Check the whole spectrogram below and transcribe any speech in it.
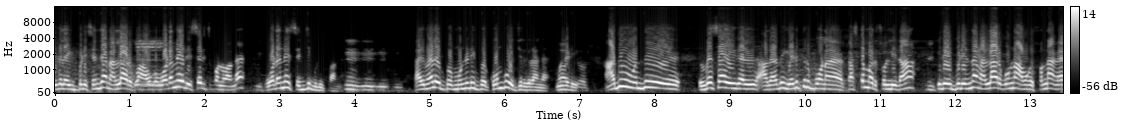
இதுல இப்படி செஞ்சா நல்லா இருக்கும் அவங்க உடனே ரிசர்ச் பண்ணுவாங்க. உடனே செஞ்சு முடிப்பாங்க மேல இப்ப முன்னாடி இப்ப கொம்பு வச்சிருக்காங்க முன்னாடி. அதுவும் வந்து விவசாயிகள் அதாவது எடுத்துட்டு போன கஸ்டமர் சொல்லி தான் ம். இது இப்படி இருந்தா நல்லா இருக்கும்னு அவங்க சொன்னாங்க.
